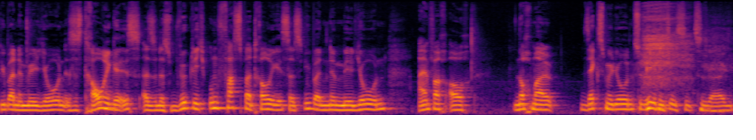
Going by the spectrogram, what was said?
über eine Million. Es ist Traurige ist, also das wirklich unfassbar Traurige ist, dass über eine Million einfach auch nochmal sechs Millionen zu wenig ist, sozusagen.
